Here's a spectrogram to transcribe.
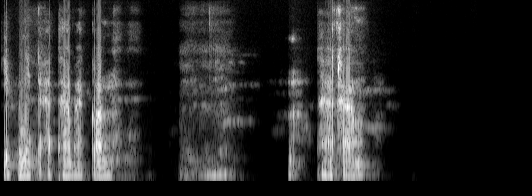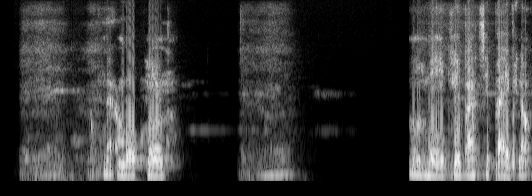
เก็บบรรยากาศท่าบักก่อนท่าขามน้ำบกเนี่ยนี่คือบักสิไปพี่น้อง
